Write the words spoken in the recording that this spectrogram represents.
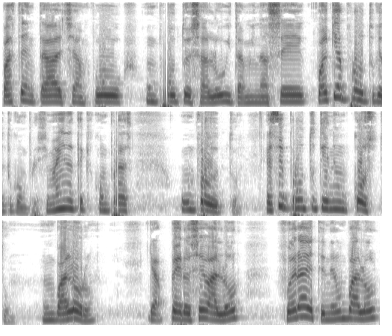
pasta dental, champú, un producto de salud, vitamina C, cualquier producto que tú compres. Imagínate que compras un producto. Ese producto tiene un costo, un valor, ya, pero ese valor, fuera de tener un valor,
